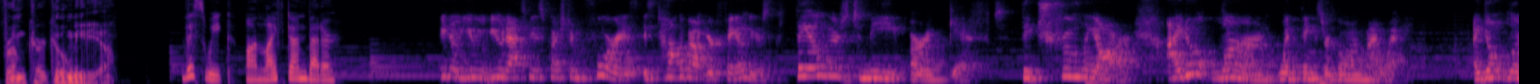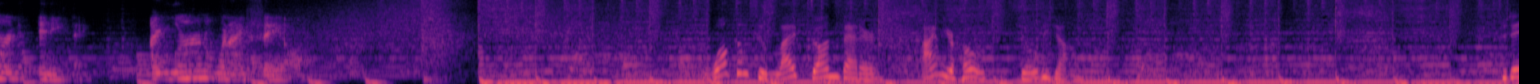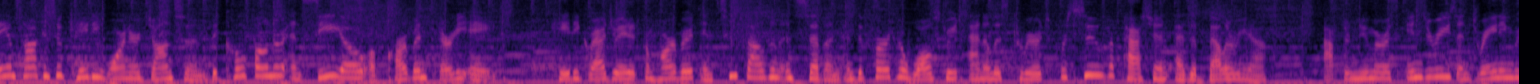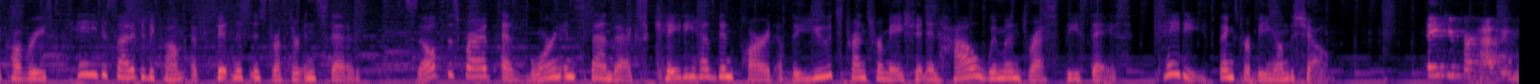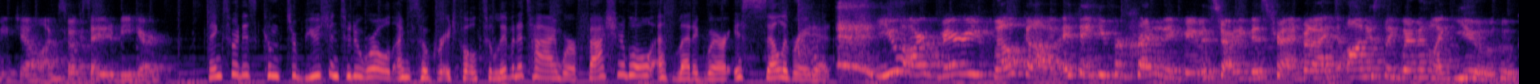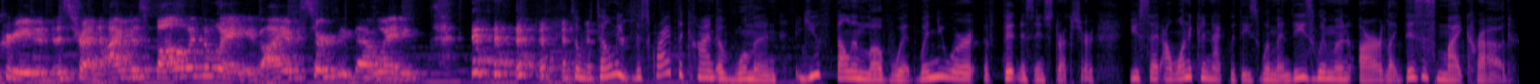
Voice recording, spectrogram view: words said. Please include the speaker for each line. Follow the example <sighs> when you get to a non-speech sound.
Speaker 1: from CurtCo Media.
Speaker 2: This week on Life Done Better.
Speaker 3: You know, you you had asked me this question before is is talk about your failures. Failures to me are a gift. They truly are. I don't learn when things are going my way. I don't learn anything. I learn when I fail.
Speaker 4: Welcome to Life Done Better. I'm your host, Jill DeJong. Today I'm talking to Katie Warner Johnson, the co founder and CEO of Carbon 38. Katie graduated from Harvard in 2007 and deferred her Wall Street analyst career to pursue her passion as a ballerina. After numerous injuries and draining recoveries, Katie decided to become a fitness instructor instead. Self described as born in spandex, Katie has been part of the huge transformation in how women dress these days. Katie, thanks for being on the show.
Speaker 3: Thank you for having me, Jill. I'm so excited to be here.
Speaker 4: Thanks for this contribution to the world. I'm so grateful to live in a time where fashionable athletic wear is celebrated. <laughs>
Speaker 3: you are very welcome. And thank you for crediting me with starting this trend. But it's honestly women like you who created this trend. I'm just following the wave. I am surfing that wave. <laughs>
Speaker 4: so tell me, describe the kind of woman you fell in love with when you were a fitness instructor. You said, I want to connect with these women. These women are like, this is my crowd.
